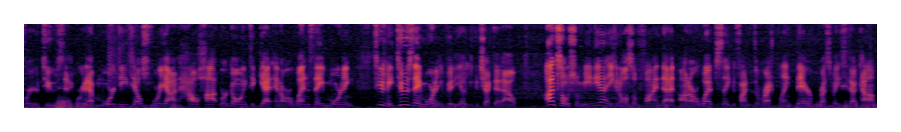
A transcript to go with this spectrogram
for your Tuesday. We're going to have more details for you on how hot we're going to get in our Wednesday morning, excuse me, Tuesday morning video. You can check that out on social media. You can also find that on our website. You can find the direct link there, pressafac.com.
